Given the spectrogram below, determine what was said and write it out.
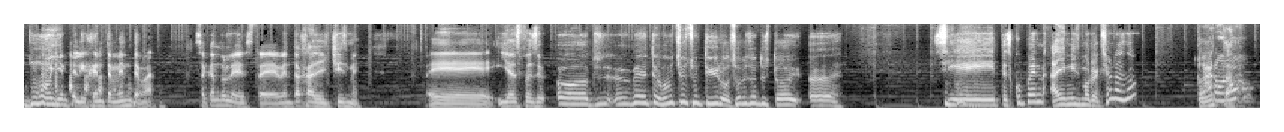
Muy inteligentemente, man. Sacándole este, ventaja del chisme. Eh, y ya después de, "Ah, pues, eh, vete, vamos a echarnos un tiro, ¿sabes dónde estoy? Ah". Si te escupen, ahí mismo reaccionas, ¿no? Claro, Puta. ¿no?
